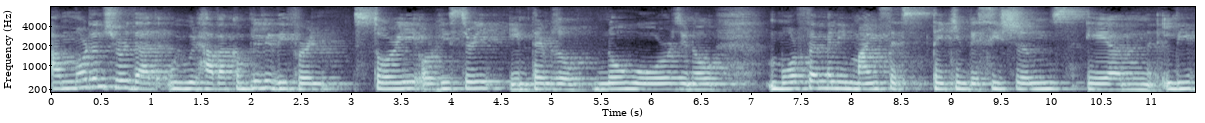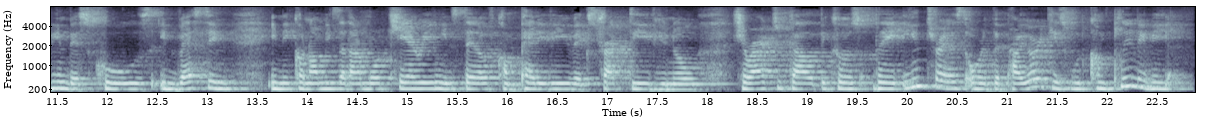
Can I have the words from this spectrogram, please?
I'm more than sure that we would have a completely different story or history in terms of no wars, you know, more feminine mindsets taking decisions, um, leading the schools, investing in economics that are more caring instead of competitive, extractive, you know, hierarchical, because the interest or the priorities would completely be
